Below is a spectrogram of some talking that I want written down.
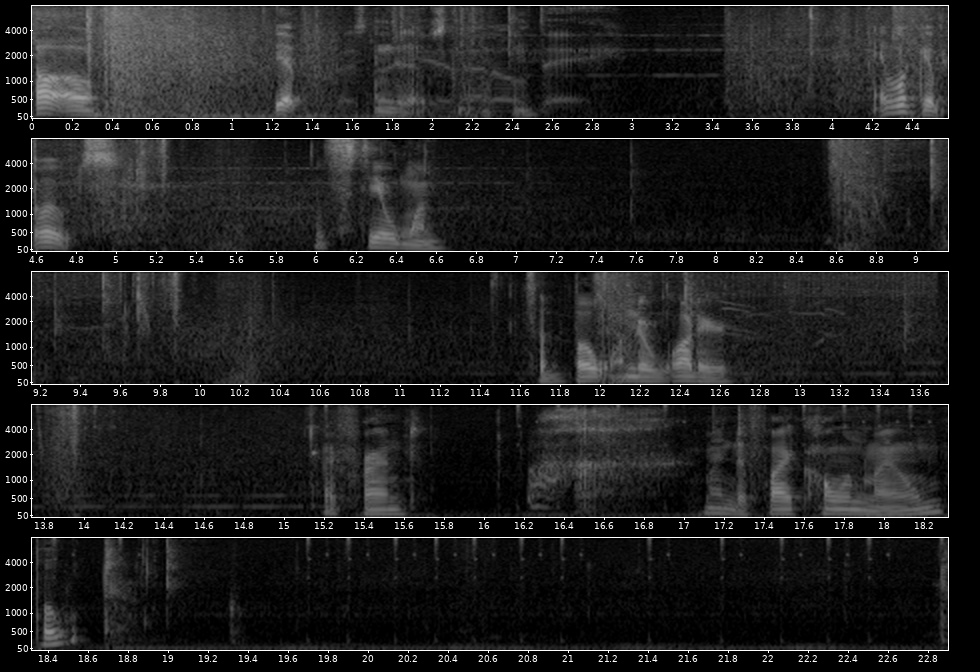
Uh oh. Yep. Gonna happen. Hey, look at boats. Let's steal one. It's a boat underwater. Hi, friend. Mind if I call in my own boat? I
